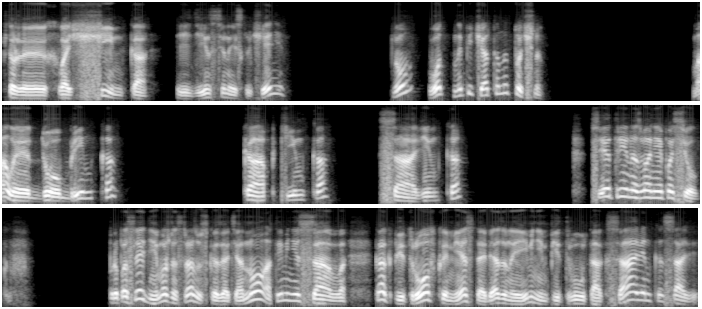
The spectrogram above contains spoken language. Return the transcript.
Что же, хвощинка — единственное исключение? Ну, вот напечатано точно. Малая Добринка, Капкинка, Савинка. Все три названия поселков. Про последнее можно сразу сказать оно от имени Савва, как Петровка, место, обязанное именем Петру, так Савенко, Савви.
